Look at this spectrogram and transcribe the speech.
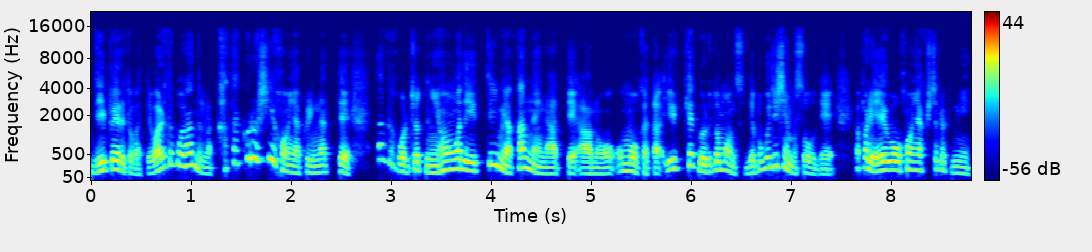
DeepL とかって割とこうなんだろうな、堅苦しい翻訳になって、なんかこれちょっと日本語で言って意味わかんないなってあの思う方、結構いると思うんですで、僕自身もそうで、やっぱり英語を翻訳したときに、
